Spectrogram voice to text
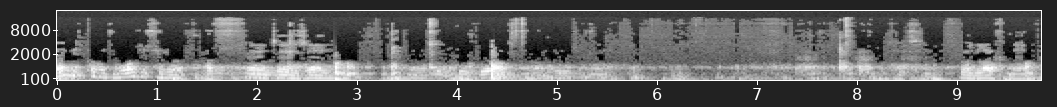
think it's coming towards us, you know. Yeah, it is, yeah. Going left now.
